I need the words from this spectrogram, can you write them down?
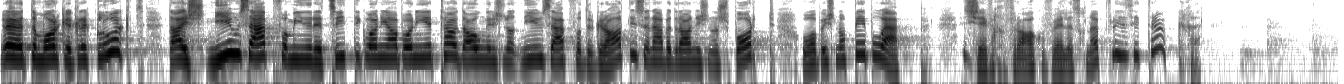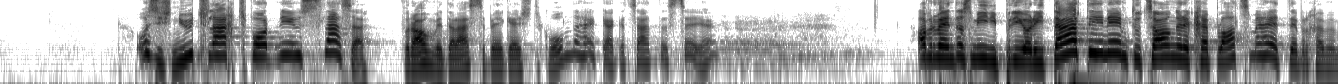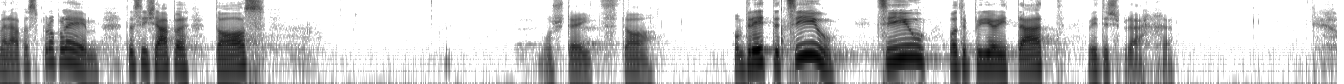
Ich habe heute Morgen gerade geschaut, da ist die News-App von meiner Zeitung, die ich abonniert habe. Da unten ist noch die News-App von der Gratis und nebenan ist noch Sport und oben ist noch die Bibel-App. Es ist einfach eine Frage, auf welches Knöpfchen sie drücken. Und es ist nichts schlecht, Sportnews zu lesen. Vor allem, wenn der SCB gestern gewonnen hat gegen ZSC. Aber wenn das meine Priorität einnimmt und das andere keinen Platz mehr hat, dann bekommen wir eben das Problem. Das ist eben das, wo steht da. Vom dritten Ziel. Ziel, die der Priorität widersprechen.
